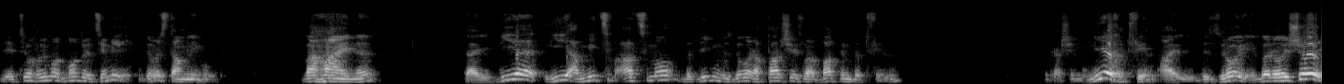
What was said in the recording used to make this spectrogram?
זה צריך ללמוד מאוד רציני, זה לא סתם לימוד. והיינה, הידיעה היא המצווה עצמו בדיגמוס דבר הפרשס והבטן בתפילין. וכאשר מניח התפילין איילי בזרועי בראשוי,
